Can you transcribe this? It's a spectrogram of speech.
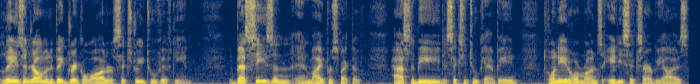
Ladies and gentlemen, a big drink of water, 6'3", 215. The best season, in my perspective, has to be the 62 campaign. 28 home runs, 86 RBIs,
